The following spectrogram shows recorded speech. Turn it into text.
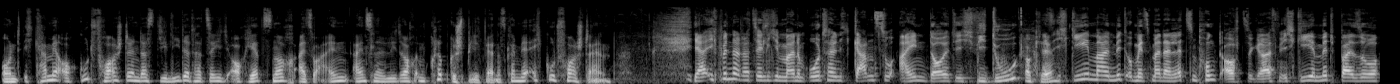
Und ich kann mir auch gut vorstellen, dass die Lieder tatsächlich auch jetzt noch, also ein, einzelne Lieder auch im Club gespielt werden. Das kann ich mir echt gut vorstellen. Ja, ich bin da tatsächlich in meinem Urteil nicht ganz so eindeutig wie du. Okay. Also ich gehe mal mit, um jetzt mal deinen letzten Punkt aufzugreifen, ich gehe mit bei so,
